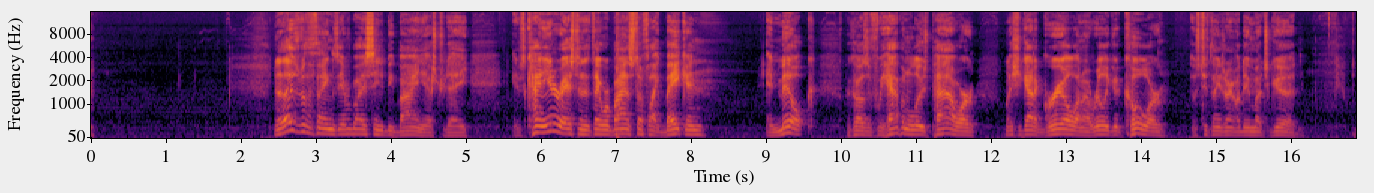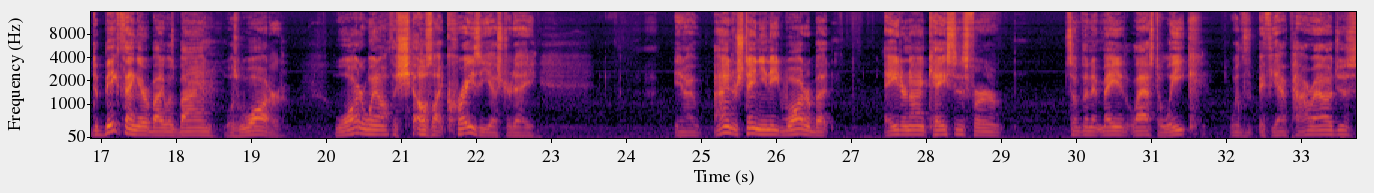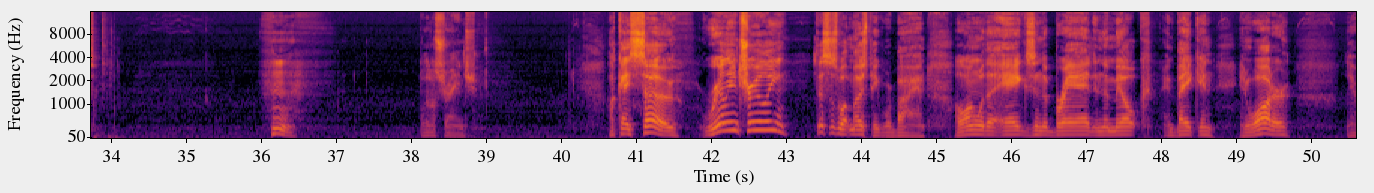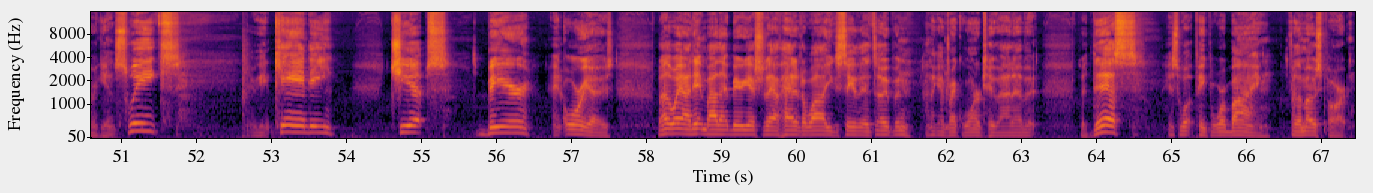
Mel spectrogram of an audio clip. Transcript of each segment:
Now, those were the things everybody seemed to be buying yesterday. It was kind of interesting that they were buying stuff like bacon and milk because if we happen to lose power, unless you got a grill and a really good cooler, those two things aren't going to do much good. But the big thing everybody was buying was water. Water went off the shelves like crazy yesterday. You know, I understand you need water, but eight or nine cases for something that may last a week with if you have power outages. Hmm. A little strange. Okay, so really and truly, this is what most people were buying. Along with the eggs and the bread and the milk and bacon and water, they were getting sweets, they were getting candy, chips, beer, and Oreos. By the way, I didn't buy that beer yesterday. I've had it a while. You can see that it's open. I think I drank one or two out of it. But this is what people were buying for the most part.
